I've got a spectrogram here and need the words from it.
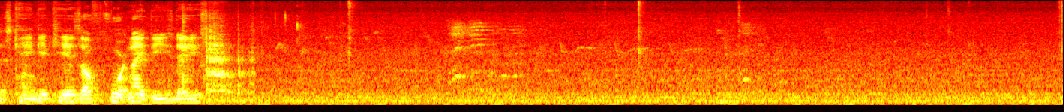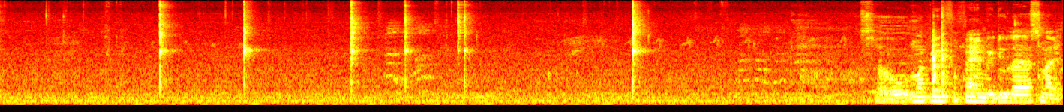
Just can't get kids off of Fortnite these days. So what my beautiful family do last night.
